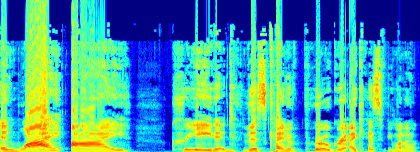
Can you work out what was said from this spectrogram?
and why I created this kind of program. I guess if you want to,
